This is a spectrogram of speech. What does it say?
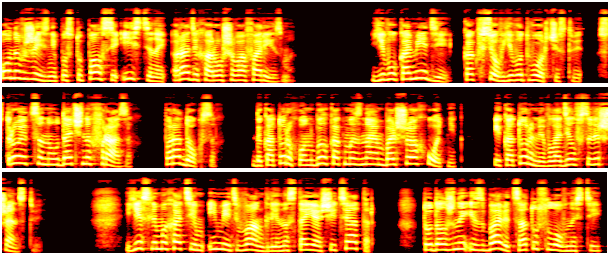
Он и в жизни поступался истиной ради хорошего афоризма. Его комедии, как все в его творчестве, строятся на удачных фразах, парадоксах, до которых он был, как мы знаем, большой охотник и которыми владел в совершенстве. Если мы хотим иметь в Англии настоящий театр, то должны избавиться от условностей,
